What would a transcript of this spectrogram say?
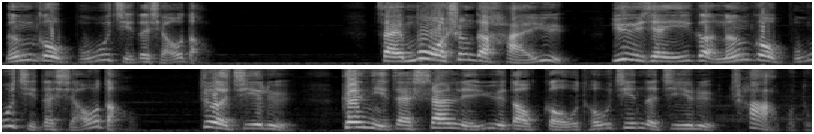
能够补给的小岛。在陌生的海域遇见一个能够补给的小岛，这几率。跟你在山里遇到狗头金的几率差不多。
